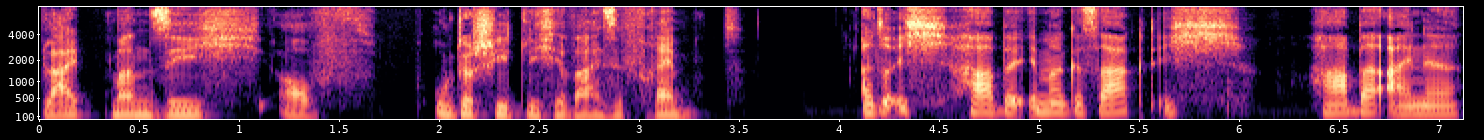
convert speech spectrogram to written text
bleibt man sich auf unterschiedliche Weise fremd? Also ich habe immer gesagt, ich habe eine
